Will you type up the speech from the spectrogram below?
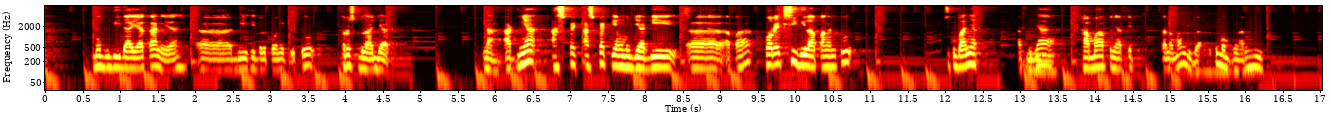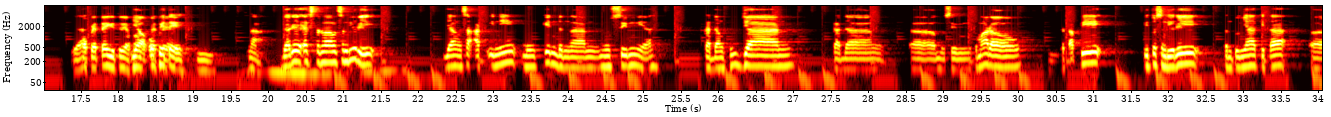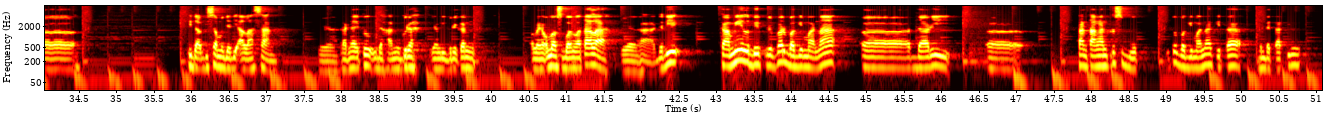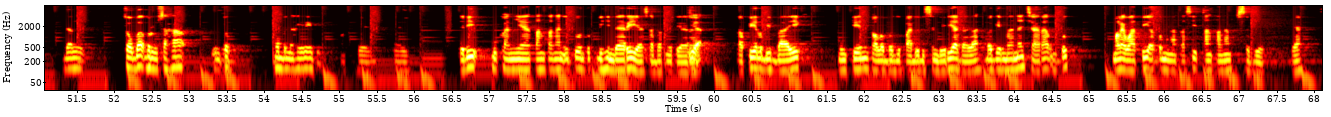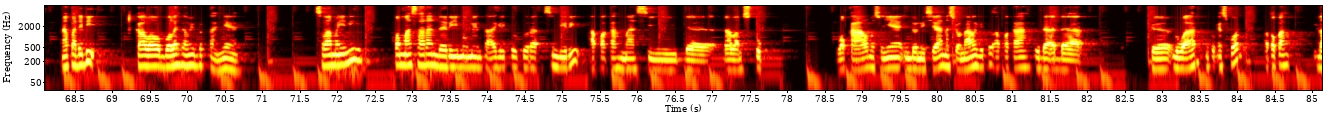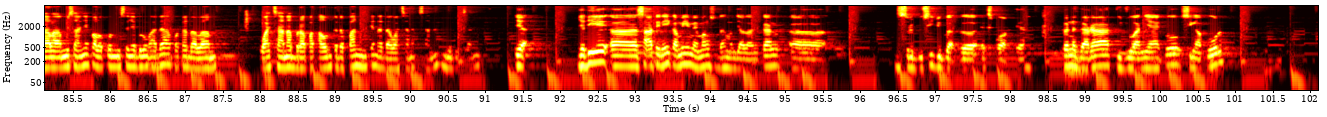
membudidayakan ya eh, di hidroponik itu terus belajar. Nah, artinya aspek-aspek yang menjadi eh, apa koreksi di lapangan itu cukup banyak. Artinya hama penyakit tanaman juga itu mempengaruhi. Ya. OPT gitu ya Pak? Ya, OPT. Hmm. Nah, dari eksternal sendiri yang saat ini mungkin dengan musim ya, kadang hujan, kadang eh, musim kemarau, tetapi itu sendiri tentunya kita eh, tidak bisa menjadi alasan Ya. karena itu udah anugerah yang diberikan oleh Allah Subhanahu wa taala. Ya. Nah, jadi kami lebih prefer bagaimana eh, dari eh, tantangan tersebut itu bagaimana kita mendekati dan coba berusaha untuk membenahi itu. Oke, baik. Jadi bukannya tantangan itu untuk dihindari ya sahabat mutiara. Iya. Tapi lebih baik mungkin kalau bagi Pak Dedi sendiri adalah bagaimana cara untuk melewati atau mengatasi tantangan tersebut ya. Nah Pak Dedi, kalau boleh kami bertanya, selama ini pemasaran dari Momenta Agrikultura sendiri apakah masih da- dalam skup lokal, maksudnya Indonesia nasional gitu? Apakah udah ada ke luar untuk ekspor? Ataukah dalam misalnya kalaupun misalnya belum ada, apakah dalam wacana berapa tahun ke depan mungkin ada wacana ke sana menuju ke sana? Jadi eh, saat ini kami memang sudah menjalankan eh, distribusi juga ke ekspor ya ke negara tujuannya itu Singapura,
